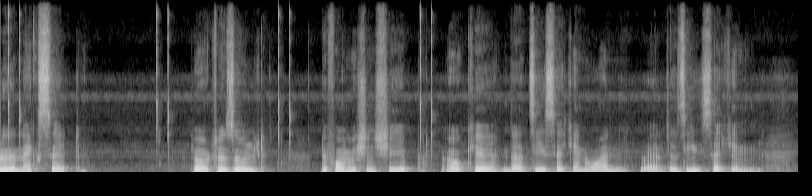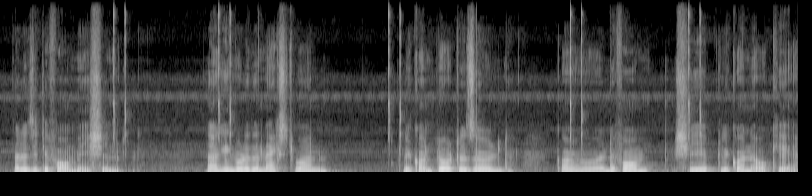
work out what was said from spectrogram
go to the next set. Plot result. Deformation shape. Okay that's the second one. Where is the second that is the deformation? Now again go to the next one. Click on plot result. Deform shape. Click on ok.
